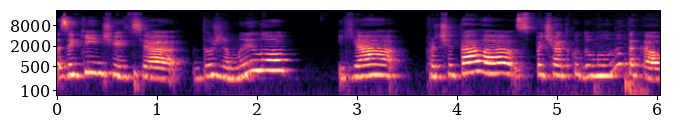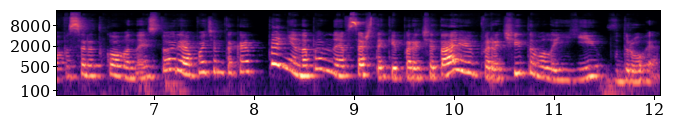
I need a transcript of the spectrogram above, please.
закінчується дуже мило. Я прочитала спочатку, думала, ну така опосередкована історія, а потім така, та ні, напевно, я все ж таки перечитаю, перечитувала її вдруге.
